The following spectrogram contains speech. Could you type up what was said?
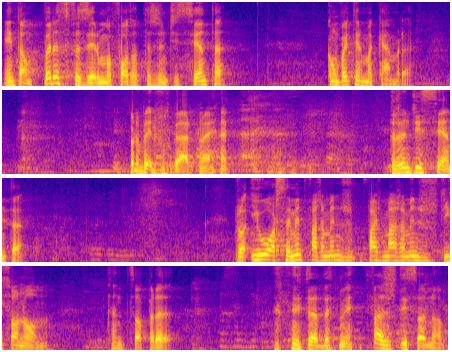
Então, para se fazer uma foto 360, convém ter uma câmera. Primeiro lugar, não é? 360. Pronto, e o orçamento faz, menos, faz mais ou menos justiça ao nome. Portanto, só para Exatamente, faz justiça ao nome.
